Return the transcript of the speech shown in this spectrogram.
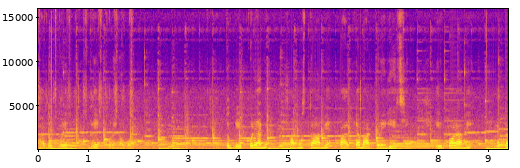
ভালো করে গ্রেট করে নেব। তো গ্রেট করে আমি সমস্ত আমের পাল্পটা বার করে নিয়েছি। এরপর আমি একটা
